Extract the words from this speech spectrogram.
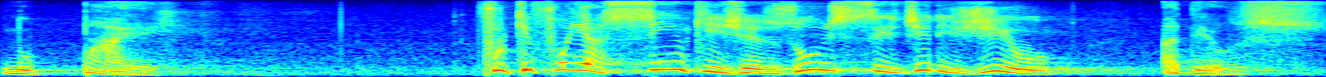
no Pai, porque foi assim que Jesus se dirigiu a Deus.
